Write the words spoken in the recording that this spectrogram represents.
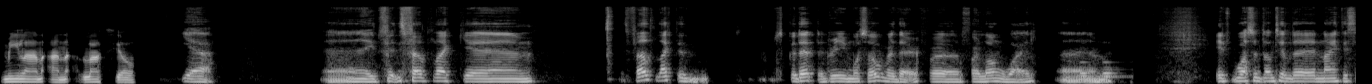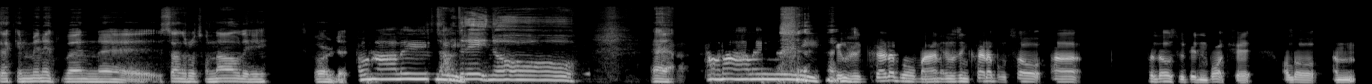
Milan and Lazio. Yeah, uh, it, it felt like um, it felt like the Scudetto dream was over there for for a long while. Um, it wasn't until the 92nd minute when uh, Sandro Tonali scored. Tonali! Sandrino! Uh, Tonali! it was incredible, man. It was incredible. So, uh, for those who didn't watch it, although um,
